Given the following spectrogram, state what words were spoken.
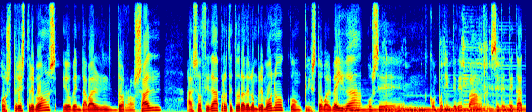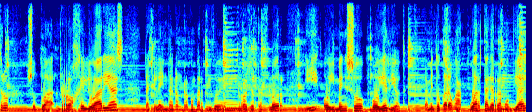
Os Tres Trebóns e o Vendaval do Rosal, a Sociedade Protectora del Hombre Mono con Cristóbal Veiga, o se, mm, componente de Bang 74, xunto a Rogelio Arias, daquela ainda non reconvertido en Roger de Flor, e o inmenso Boy Elliot. Tamén tocaron a Cuarta Guerra Mundial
